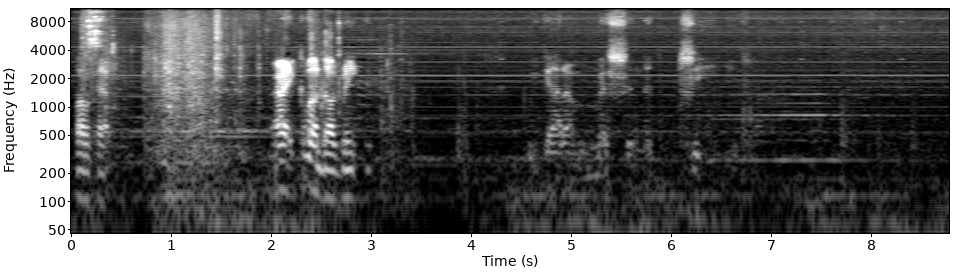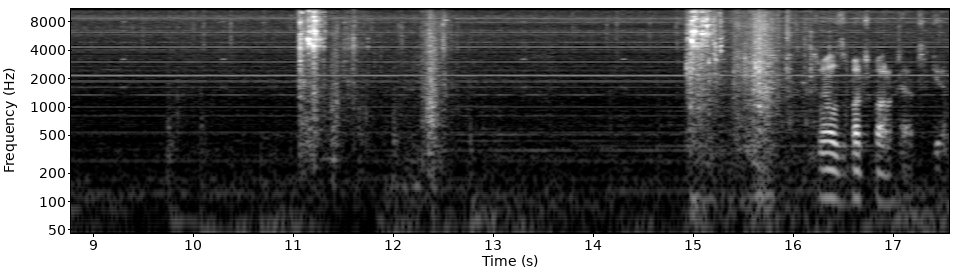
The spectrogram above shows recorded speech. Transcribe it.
Bottle cap. Alright, come on, dog meat. We got a mission to achieve. As well as a bunch of bottle caps again.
